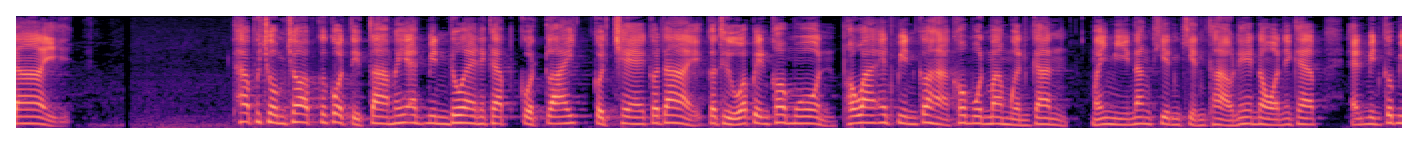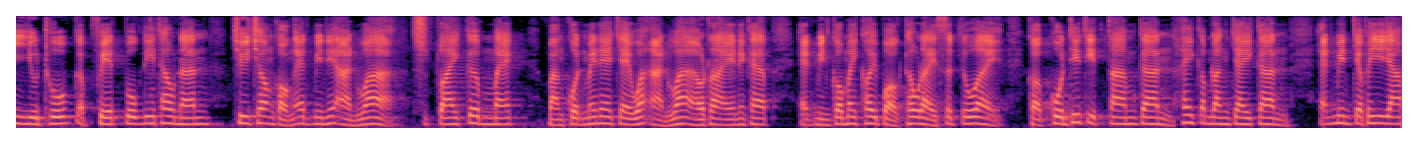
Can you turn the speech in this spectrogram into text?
ได้ ถ้าผู้ชมชอบก็กดติดตามให้แอดมินด้วยนะครับ กดไลค์กดแชร์ก็ได้ ก็ถือว่าเป็นข้อมูล เพราะว่าแอดมินก็หาข้อมูลมาเหมือนกัน ไม่มีนั่งเทียนเขียนข่าวแน่นอนนะครับแอดมินก็มี YouTube กับ Facebook นี่เท่านั้น ชื่อช่องของแอดมินนี่อ่านว่า Striker Max บางคนไม่แน่ใจว่าอ่านว่าอะไรนะครับ แอดมินก็ไม่ค่อยบอกเท่าไหร่สักด้วย ขอบคุณที่ติดตามกันให้กำลังใจกัน แอดมินจะพยายาม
